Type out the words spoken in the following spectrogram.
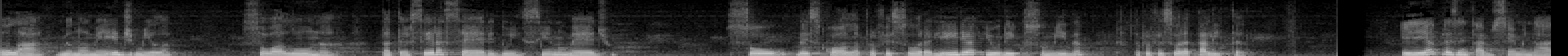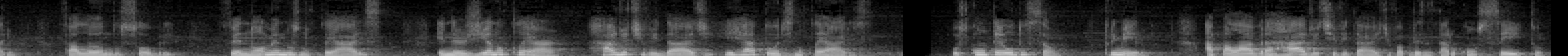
Olá, meu nome é Edmila, sou aluna da terceira série do ensino médio, sou da escola Professora Líria Eurico Sumida, da professora Talita. Irei apresentar um seminário falando sobre fenômenos nucleares, energia nuclear, radioatividade e reatores nucleares. Os conteúdos são: primeiro, a palavra radioatividade, vou apresentar o conceito,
